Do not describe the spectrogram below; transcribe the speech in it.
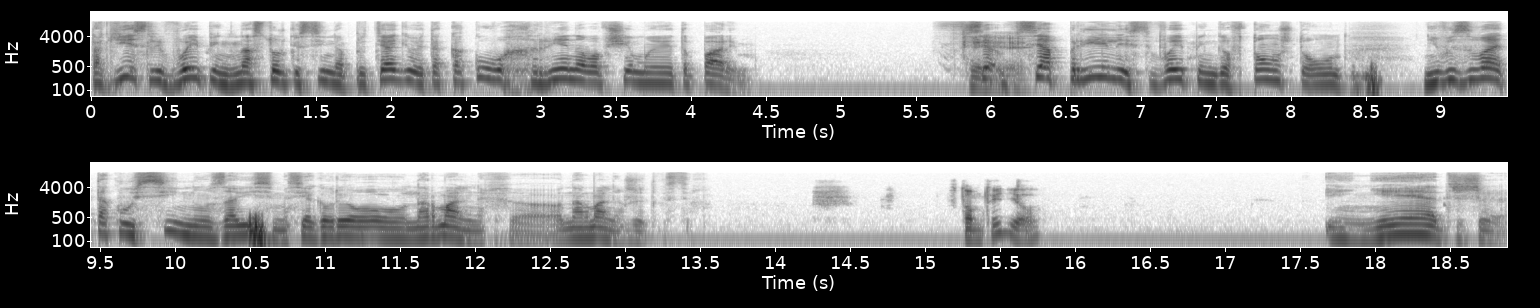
Так если вейпинг настолько сильно притягивает, а какого хрена вообще мы это парим? Вся, вся прелесть вейпинга в том, что он не вызывает такую сильную зависимость. Я говорю о нормальных, э, нормальных жидкостях. В том-то и дело. И нет же.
